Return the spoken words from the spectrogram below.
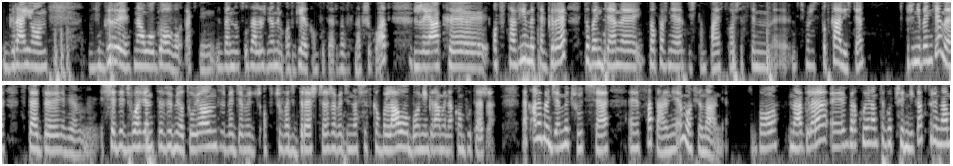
grając w gry nałogowo, tak, będąc uzależnionym od gier komputerowych na przykład, że jak e, odstawimy te gry, to będziemy, no pewnie gdzieś tam Państwo się z tym e, być może spotkaliście, że nie będziemy wtedy, nie wiem, siedzieć w łazience wymiotując, że będziemy odczuwać dreszcze, że będzie nas wszystko bolało, bo nie gramy na komputerze. Tak, ale będziemy czuć się e, fatalnie emocjonalnie bo nagle e, brakuje nam tego czynnika, który nam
